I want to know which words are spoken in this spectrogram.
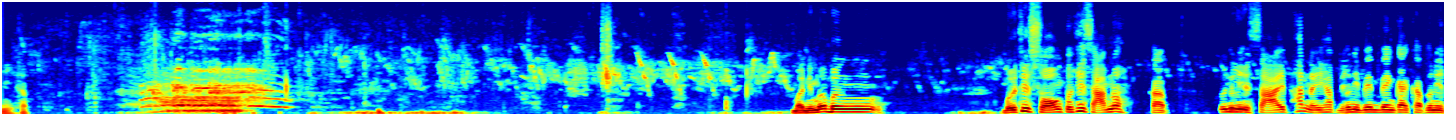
นี่ครับ บัดนี้มาเบิ่งเบอร์ที่สองตัวที่สามเนาะครับตัวตัวนี้นี้สายพันธุ์ไหนครับตัวเนี่ยนี้เป็นแบงกัดครับตัวนี้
